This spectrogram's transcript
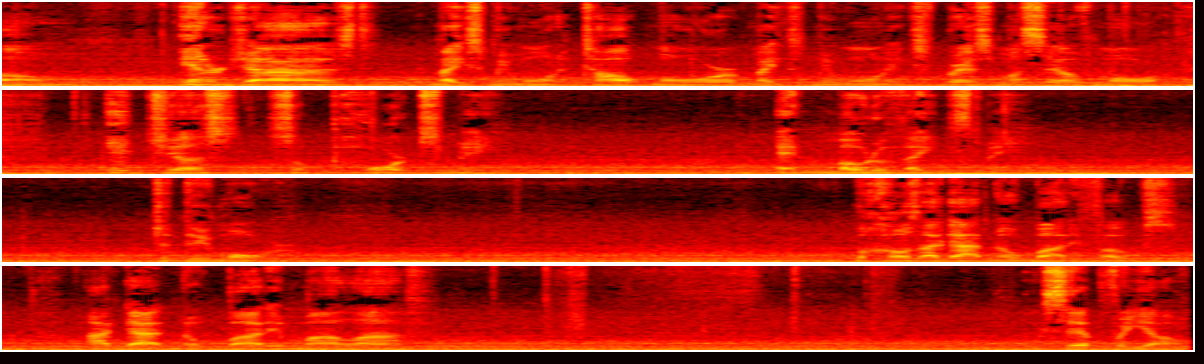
um, energized. It makes me want to talk more, makes me want to express myself more. It just supports me and motivates me to do more. Because I got nobody, folks. I got nobody in my life except for y'all.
